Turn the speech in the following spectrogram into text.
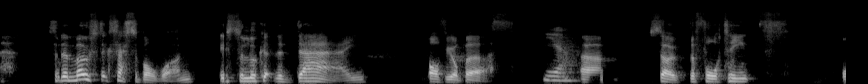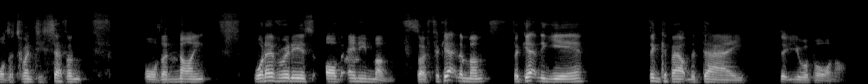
so the most accessible one is to look at the day of your birth. yeah So the 14th or the 27th or the 9th, whatever it is of any month. So forget the month, forget the year, think about the day that you were born on.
